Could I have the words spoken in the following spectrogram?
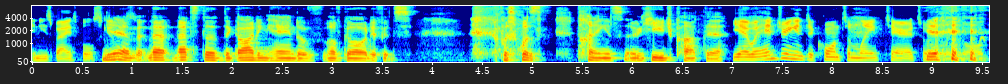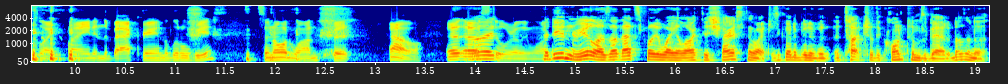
in his baseball skills. Yeah, that, that that's the the guiding hand of of God. If it's was was playing it's a huge part there. Yeah, we're entering into quantum leap territory Yeah. where God's like playing in the background a little bit. It's an odd one, but oh, I, I I- still really like I didn't realize that. That's probably why you like this show so much. It's got a bit of a, a touch of the quantums about it, doesn't it?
